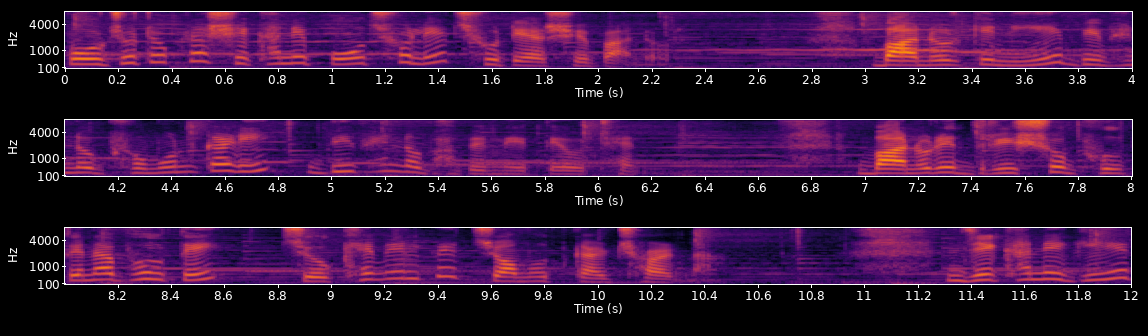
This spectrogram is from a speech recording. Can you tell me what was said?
পর্যটকরা সেখানে পৌঁছলে ছুটে আসে বানর। বানরকে নিয়ে বিভিন্ন ভ্রমণকারী বিভিন্নভাবে মেতে ওঠেন। বানরের দৃশ্য ভুলতে না ভুলতেই চোখে মিলবে চমৎকার ঝর্ণা। যেখানে গিয়ে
